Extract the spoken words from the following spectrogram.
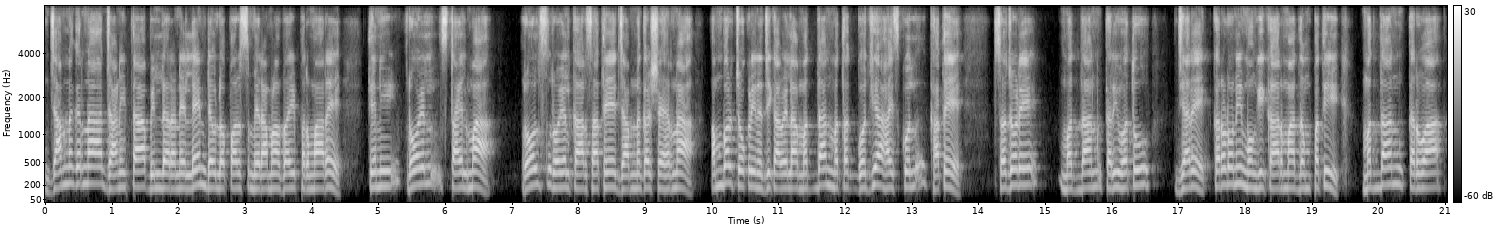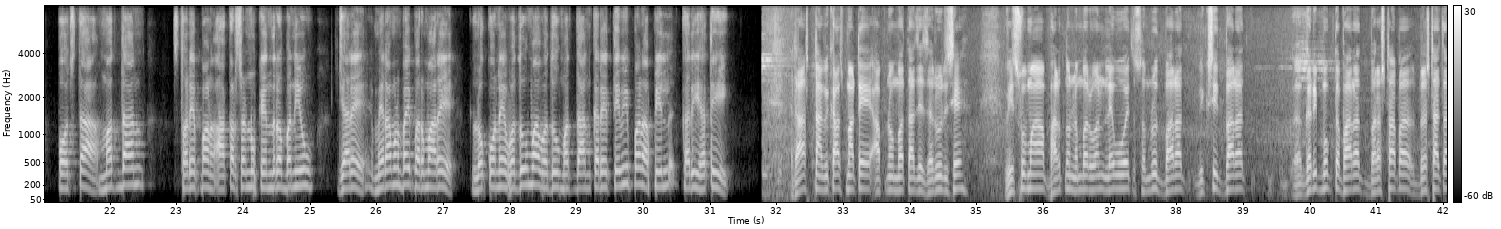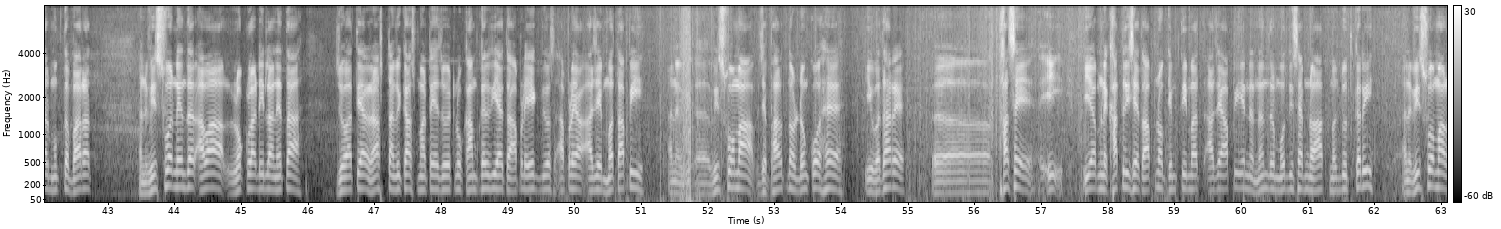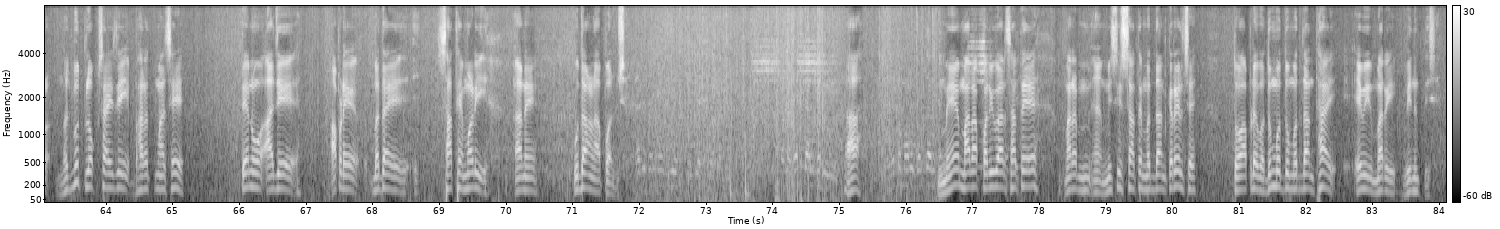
જામનગરના જાણીતા બિલ્ડર અને લેન્ડ ડેવલપર્સ મેરામણભાઈ પરમારે તેની રોયલ સ્ટાઇલમાં રોલ્સ રોયલ કાર સાથે જામનગર શહેરના અંબર ચોકડી નજીક આવેલા મતદાન મથક ગોજિયા હાઈસ્કૂલ ખાતે સજોડે મતદાન કર્યું હતું, જ્યારે કરોડોની મોંઘી કારમાં દંપતી મતદાન કરવા પહોંચતા મતદાન સ્થળે પણ આકર્ષણનું કેન્દ્ર બન્યું. જ્યારે મેરામણભાઈ પરમારે લોકોને વધુમાં વધુ મતદાન કરે તેવી પણ અપીલ કરી હતી. રાષ્ટ્રના વિકાસ માટે આપનો મત આજે જરૂરી છે. વિશ્વમાં ભારતનો નંબર વન લેવો હોય તો સમૃદ્ધ ભારત, વિકસિત ભારત ગરીબ મુક્ત ભારત ભ્રષ્ટાચાર ભ્રષ્ટાચાર મુક્ત ભારત અને વિશ્વની અંદર આવા લોકલાડીલા નેતા જો અત્યારે રાષ્ટ્રના વિકાસ માટે જો એટલું કામ કરી રહ્યા તો આપણે એક દિવસ આપણે આજે મત આપી અને વિશ્વમાં જે ભારતનો ડંકો છે એ વધારે થશે. એ એ અમને ખાતરી છે તો આપનો કિંમતી મત આજે આપી અને નરેન્દ્ર મોદી સાહેબનો હાથ મજબૂત કરી અને વિશ્વમાં મજબૂત લોકશાહી જે ભારતમાં છે, તેનું આજે આપણે બધાએ સાથે મળી અને ઉદાહરણ આપવાનું છે. હા. મેં મારા પરિવાર સાથે, મારા મિસિસ સાથે મતદાન કરેલ છે, તો આપણે વધુમાં વધુ મતદાન થાય એવી મારી વિનંતી છે.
